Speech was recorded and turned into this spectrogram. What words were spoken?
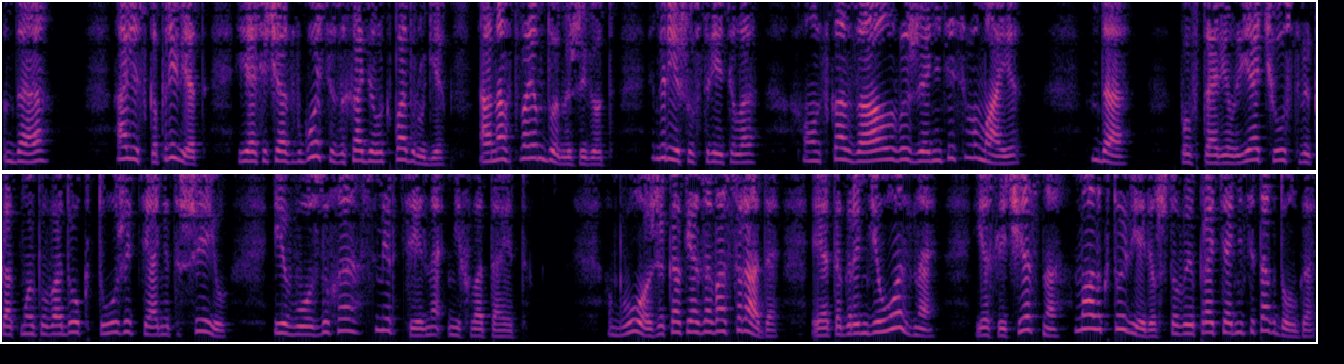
«Да». «Алиска, привет. Я сейчас в гости заходила к подруге. Она в твоем доме живет. Гришу встретила. Он сказал, вы женитесь в мае». «Да», — повторил я, чувствуя, как мой поводок тоже тянет шею, и воздуха смертельно не хватает. «Боже, как я за вас рада! Это грандиозно! Если честно, мало кто верил, что вы протянете так долго,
